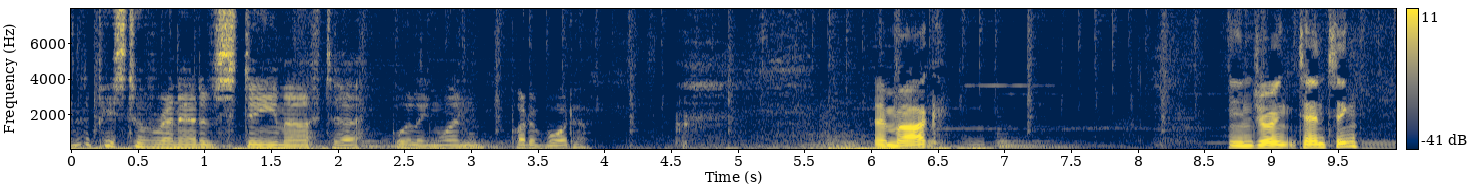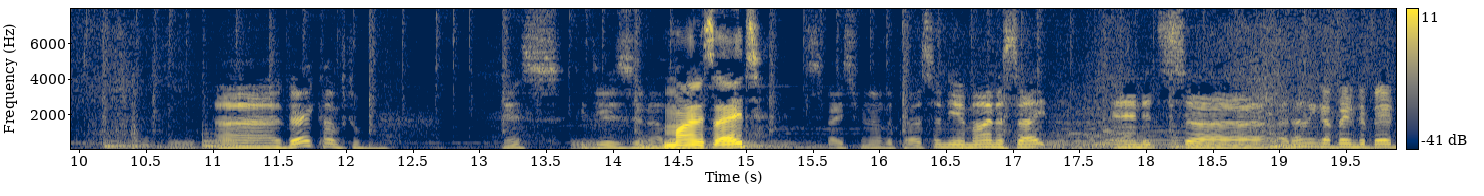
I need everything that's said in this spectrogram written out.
It appears to have run out of steam after boiling one pot of water. Hey Mark. You enjoying tenting? Uh, very comfortable. Yes, could use another Minus eight. space for another person. Yeah, minus eight, and it's. Uh, I don't think I've been to bed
